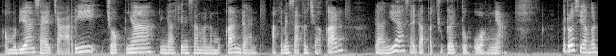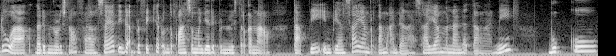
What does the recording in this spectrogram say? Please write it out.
Kemudian saya cari jobnya hingga akhirnya saya menemukan dan akhirnya saya kerjakan dan ya saya dapat juga tuh uangnya. Terus yang kedua, dari menulis novel, saya tidak berpikir untuk langsung menjadi penulis terkenal. Tapi impian saya yang pertama adalah saya menandatangani buku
